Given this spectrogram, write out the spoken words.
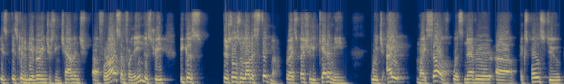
is, is going to be a very interesting challenge uh, for us and for the industry because there's also a lot of stigma right especially ketamine which i myself was never uh, exposed to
